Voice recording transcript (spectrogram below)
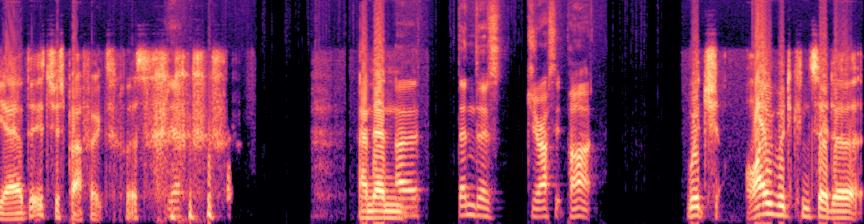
yeah, it's just perfect. Let's... Yeah. and then, Uh, then there's Jurassic Park. which I would consider,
